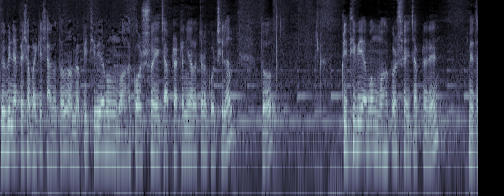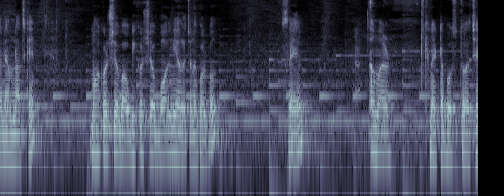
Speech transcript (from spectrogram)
দুর্বিন অ্যাপে সবাইকে স্বাগতম। আমরা পৃথিবী এবং মহাকর্ষ এই চ্যাপ্টারটা নিয়ে আলোচনা করছিলাম। তো, পৃথিবী এবং মহাকর্ষ এই চ্যাপ্টারের ভেতরে আমরা আজকে মহাকর্ষীয় বা অভিকর্ষীয় বল নিয়ে আলোচনা করব। সে, আমার এখানে একটা বস্তু আছে।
